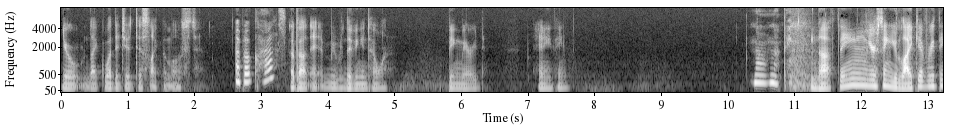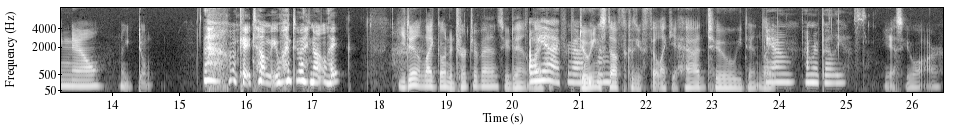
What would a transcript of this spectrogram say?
You like what did you dislike the most About class? about eh, living in Taiwan, being married, anything? No, nothing. Nothing. You're saying you like everything now? No, you don't. okay, tell me, what do I not like? You didn't like going to church events. You didn't Oh like yeah, I forgot. doing Mhm. stuff because you felt like you had to. You didn't like. yeah, I'm rebellious. Yes, you are.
